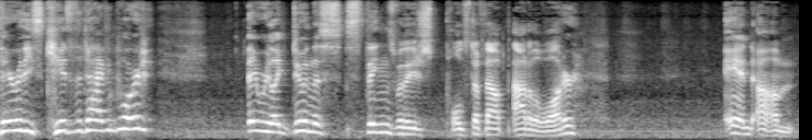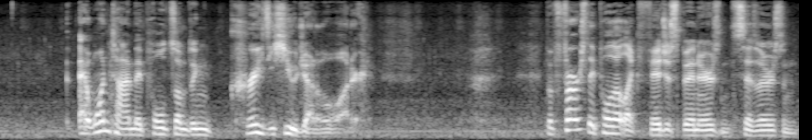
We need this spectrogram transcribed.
There were these kids at the diving board. They were like doing this things where they just pulled stuff out out of the water. And um at one time they pulled something crazy huge out of the water. But first they pulled out like fidget spinners and scissors and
